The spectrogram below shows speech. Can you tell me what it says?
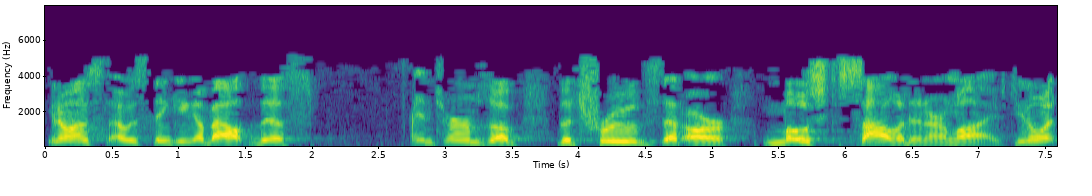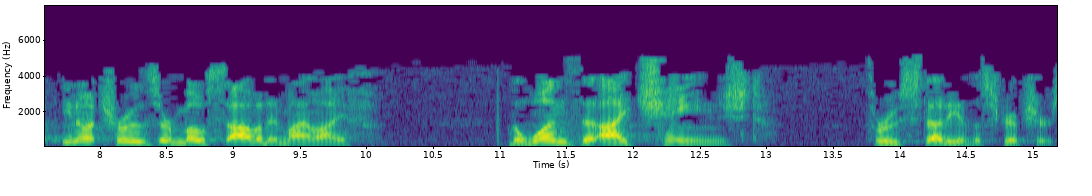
You know, I was, I was thinking about this in terms of the truths that are most solid in our lives. Do you know what, you know what truths are most solid in my life? the ones that I changed through study of the scriptures.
